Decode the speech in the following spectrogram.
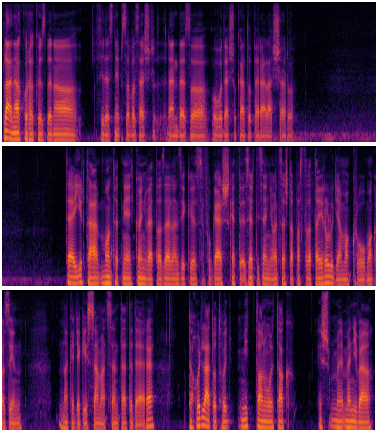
pláne akkor, ha közben a Fidesz népszavazást rendez a óvodások átoperálásáról. Te írtál mondhatni egy könyvet az ellenzéki összefogás 2018-as tapasztalatairól, ugye a Makro magazinnak egy egész számát szentelted erre. Te hogy látod, hogy mit tanultak, és mennyivel,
